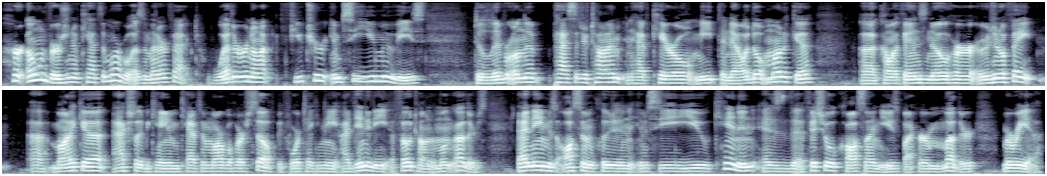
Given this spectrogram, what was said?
her own version of Captain Marvel, as a matter of fact. Whether or not future MCU movies deliver on the passage of time and have Carol meet the now adult Monica, uh, comic fans know her original fate. Uh, Monica actually became Captain Marvel herself before taking the identity of Photon, among others. That name is also included in the MCU canon as the official call sign used by her mother, Maria.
